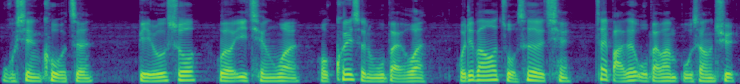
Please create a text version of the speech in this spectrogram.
无限扩增。比如说，我有一千万，我亏损了五百万，我就把我左侧的钱再把这五百万补上去，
